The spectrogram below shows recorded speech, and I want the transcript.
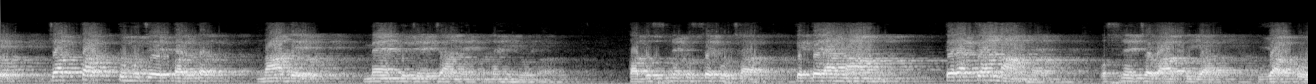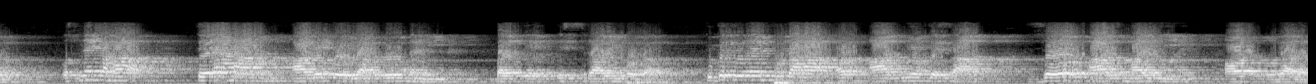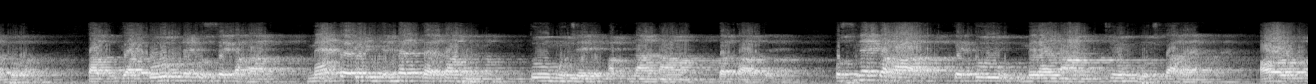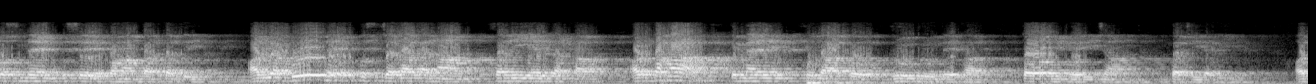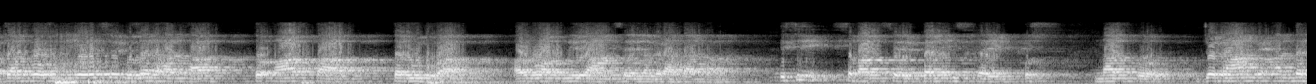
जब तक तू मुझे बरकत ना दे, मैं तुझे जाने नहीं दूँगा। तब उसने उससे पूछा कि, तेरा नाम, तेरा क्या नाम है? उसने जवाब दिया, याकूब। उसने कहा, तेरा नाम आगे को याकूब नहीं, बल्कि इसराइल होगा। क्योंकि तूने खुदा और आदमियों के साथ ज़ोर आजमाई की और गलत हुआ। तब याकूब ने उससे कहा, मैं तेरी मिन्नत करता हूँ, तू मुझे अपना नाम बता दे। उसने कहा कि तू मेरा नाम क्यों पूछता है? और उसने उसे वहाँ बरकत दी। और यकूब ने उस जगह का नाम फनील रखा और कहा कि मैंने खुदा को रूबरू देखा। तो भी मेरी जान बची रही। और जब वो फनील से गुजर रहा था तो आफ्ताब तलू हुआ और वो अपनी रान से लंगड़ाता था। इसी सबब से बनी इसराइल उस नस को, जो रान में अंदर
